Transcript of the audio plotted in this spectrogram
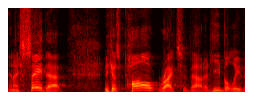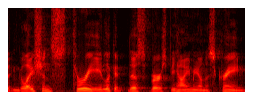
And I say that because Paul writes about it. He believed it in Galatians 3. Look at this verse behind me on the screen.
